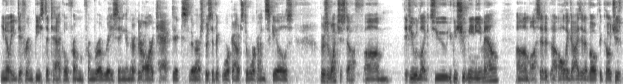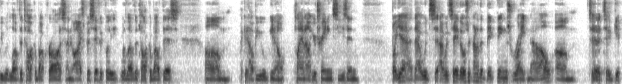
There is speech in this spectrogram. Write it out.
you know, a different beast to tackle from from road racing. And there, there are tactics, there are specific workouts to work on skills. There's a bunch of stuff. Um, if you would like to, you can shoot me an email. Um, us at uh, all the guys at Evoke, the coaches, we would love to talk about cross. I know I specifically would love to talk about this. Um, I could help you, you know, plan out your training season. But yeah, that would I would say those are kind of the big things right now um, to to get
